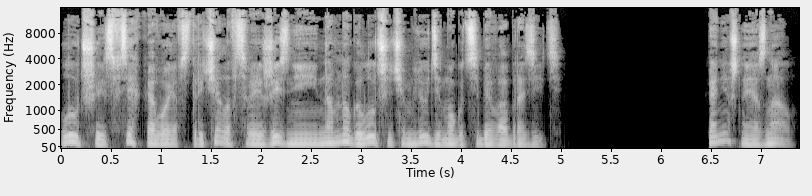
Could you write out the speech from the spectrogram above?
«Лучший из всех, кого я встречала в своей жизни, и намного лучше, чем люди могут себе вообразить». Конечно, я знал,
